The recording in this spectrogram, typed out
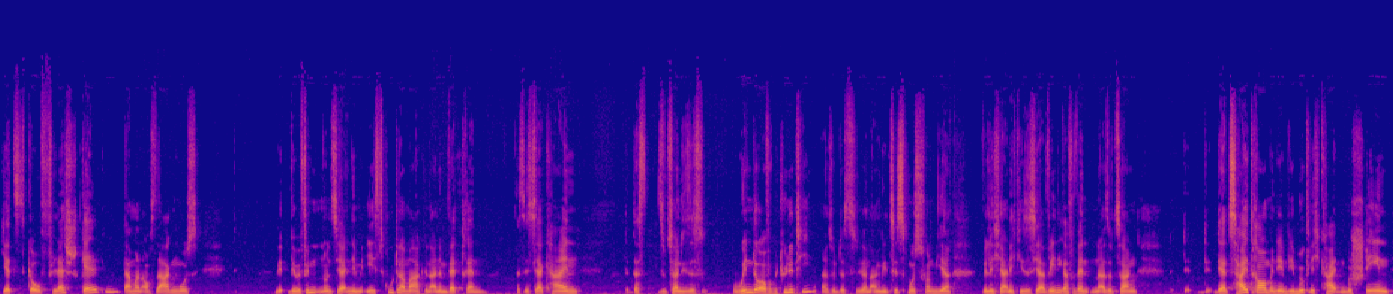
jetzt GoFlash gelten, da man auch sagen muss, wir, wir befinden uns ja in dem E-Scooter-Markt in einem Wettrennen. Das ist ja kein, das sozusagen dieses Window of Opportunity, also das ist ein Anglizismus von mir, will ich ja eigentlich dieses Jahr weniger verwenden. Also sozusagen der Zeitraum, in dem die Möglichkeiten bestehen,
